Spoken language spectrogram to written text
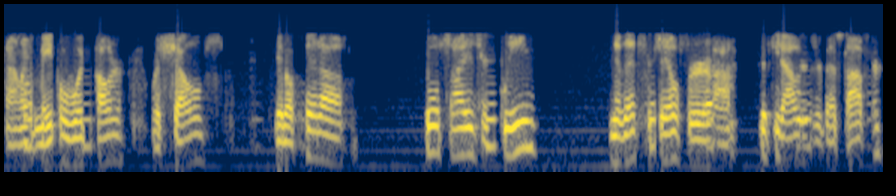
kind of like maple wood color with shelves. It'll fit a full size or queen. Yeah, that's for sale for uh, fifty dollars or best offer.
